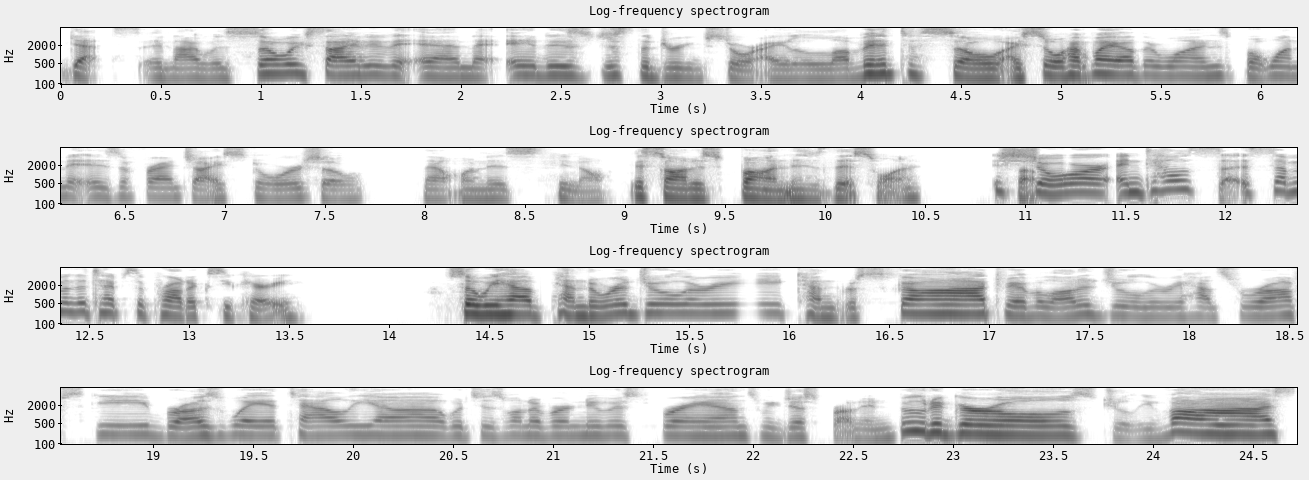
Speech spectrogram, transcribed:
Yes. And I was so excited and it is just the dream store. I love it. So I still have my other ones, but one is a franchise store. So that one is, you know, it's not as fun as this one. So. Sure. And tell us uh, some of the types of products you carry. So we have Pandora jewelry, Kendra Scott. We have a lot of jewelry. Swarovski, Brosway Italia, which is one of our newest brands. We just brought in Buddha Girls, Julie Vos,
